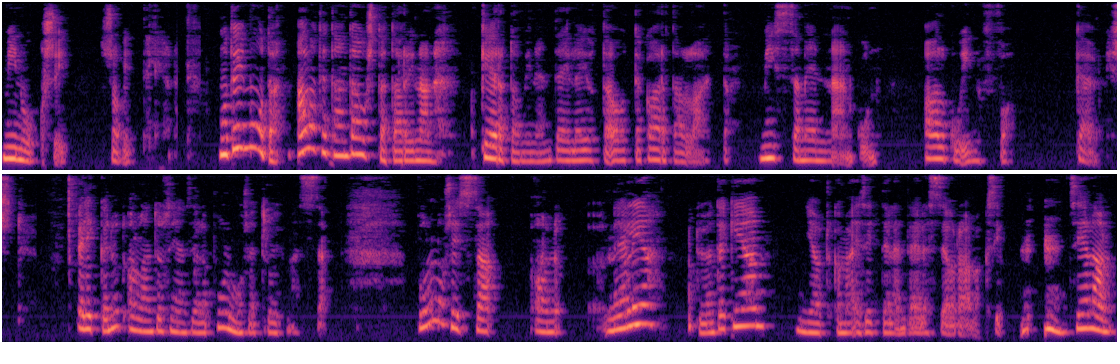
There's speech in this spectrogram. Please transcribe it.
minuksi sovittelijana. Mutta ei muuta, aloitetaan taustatarinan kertominen teille, jotta olette kartalla, että missä mennään, kun alkuinfo käynnistyy. Eli nyt ollaan tosiaan siellä Pulmuset-ryhmässä. Pulmusissa on neljä työntekijää, jotka mä esittelen teille seuraavaksi. Siellä on,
